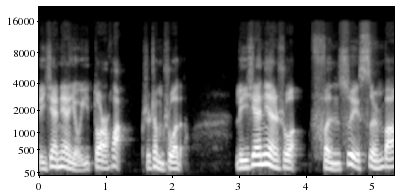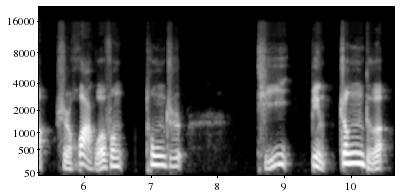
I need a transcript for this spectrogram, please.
李先念有一段话是这么说的：李先念说，粉碎四人帮是华国锋。通知、提议并征得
